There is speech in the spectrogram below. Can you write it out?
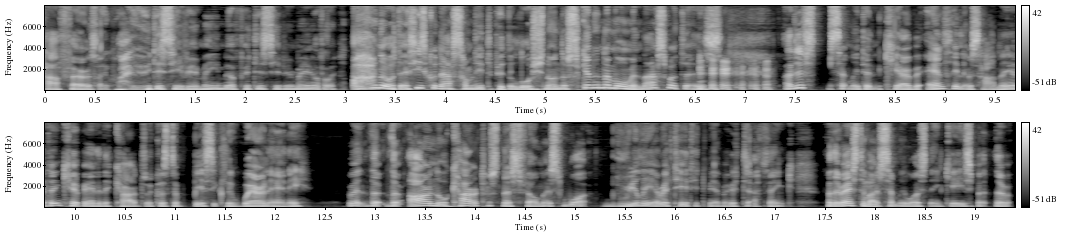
half hour. I was like, wow, who does he remind me of? Who does he remind me of? Like, oh, I know what it is. He's going to ask somebody to put the lotion on their skin in a moment. That's what it is. I just simply didn't care about anything that was happening. I didn't care about any of the characters because there basically weren't any. I mean, there, there are no characters in this film. It's what really irritated me about it, I think. For the rest of it, I hmm. simply wasn't engaged, but there,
